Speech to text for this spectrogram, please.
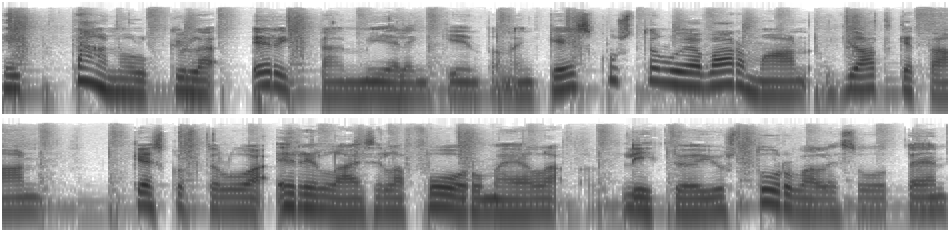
Hei, tämä on ollut kyllä erittäin mielenkiintoinen keskustelu ja varmaan jatketaan keskustelua erilaisilla foorumeilla liittyen just turvallisuuteen.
